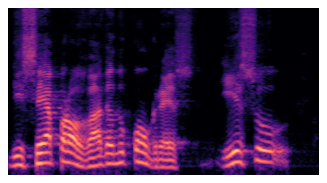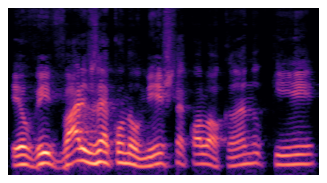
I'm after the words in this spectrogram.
de ser aprovada no Congresso. Isso eu vi vários economistas colocando que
